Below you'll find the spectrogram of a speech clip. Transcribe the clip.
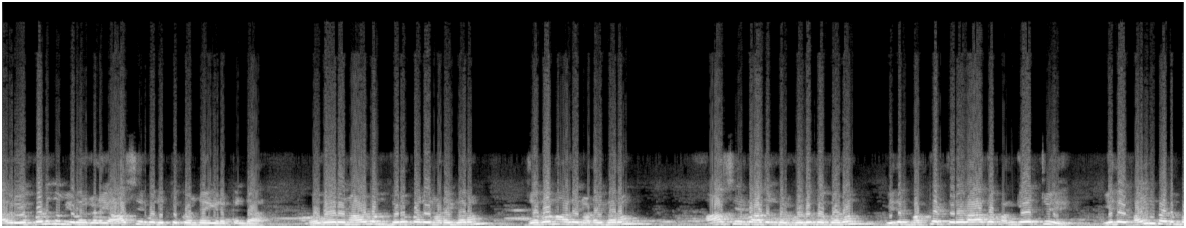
அவர் எப்பொழுதும் இவர்களை ஆசீர்வதித்துக் கொண்டே இருக்கின்றார். ஒவ்வொரு நாளும் திருப்பலி நடைபெறும் ஜெபமாலை நடைபெறும் ஆசீர்வாதங்கள் கொடுக்கப்படும். இதில் மக்கள் திரளாக பங்கேற்று இதை பயன்படும்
